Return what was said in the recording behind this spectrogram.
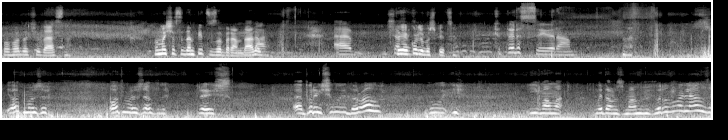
Погода чудесна. Ну, ми зараз ідемо піцу заберемо, да, Люб? Е, Ти яку буде? любиш піцу? Чотири сира. І от ми вже, от ми вже при- прийш- е, перейшли дорогу. І, і мама, ми там з мамою порозмовляли.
